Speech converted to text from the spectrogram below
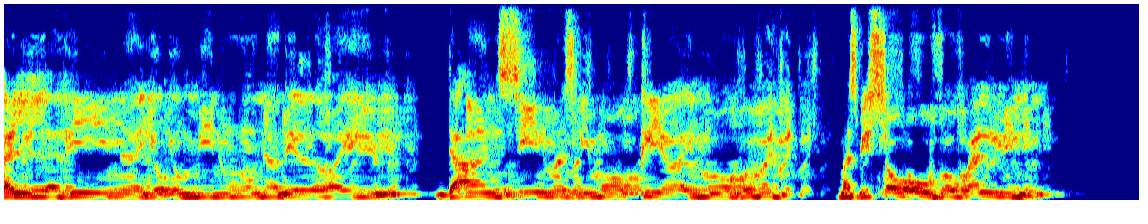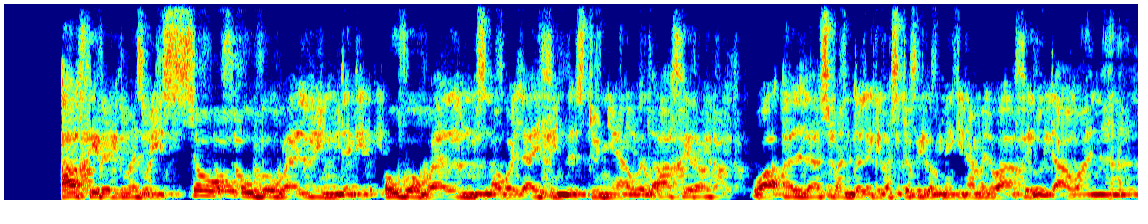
الذين يؤمنون بالغيب the unseen must be more clear and more vivid, must be so overwhelming. Akhirat must be so overwhelming that it overwhelms our life in this dunya with akhirah. Wa Allah subhanahu wa ta'ala give us of making amal wa akhiru da'wana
